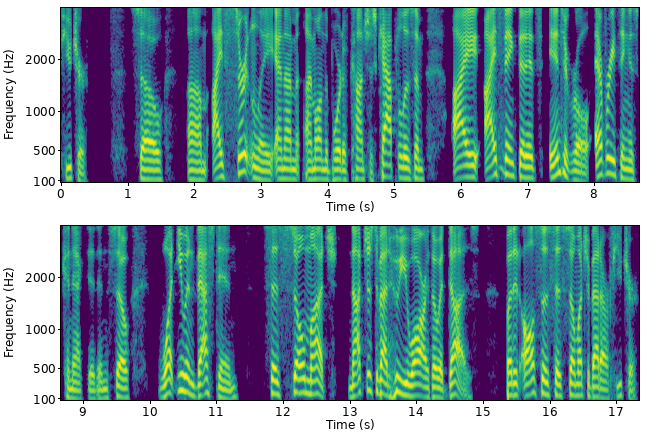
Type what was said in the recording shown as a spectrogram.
future. So um, I certainly, and I'm I'm on the board of Conscious Capitalism. I I think that it's integral. Everything is connected, and so what you invest in says so much, not just about who you are, though it does, but it also says so much about our future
